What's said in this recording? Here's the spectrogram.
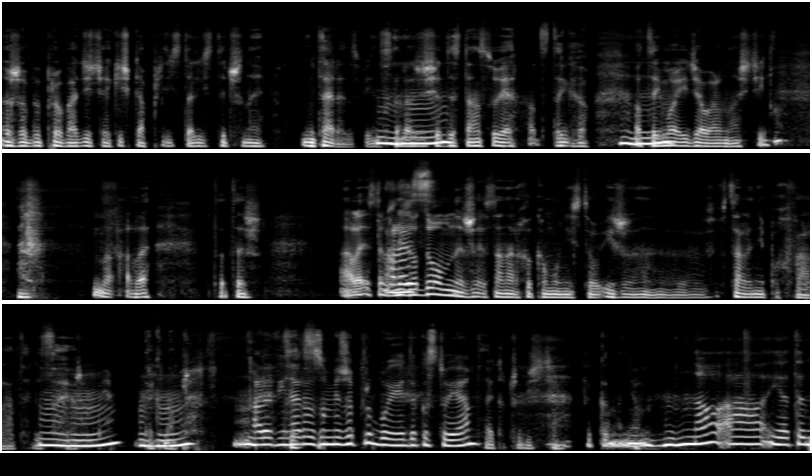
żeby prowadzić jakiś kapitalistyczny interes, więc na razie się dystansuje od tego, od tej mojej działalności. No ale to też... Ale jestem Ale niego z- dumny, że jest anarchokomunistą i że wcale nie pochwala tego, co ja robię. Tak naprawdę. Ale wina rozumiem, że próbuje i degustuje. Tak, oczywiście. wykonaniu. No, a ja ten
